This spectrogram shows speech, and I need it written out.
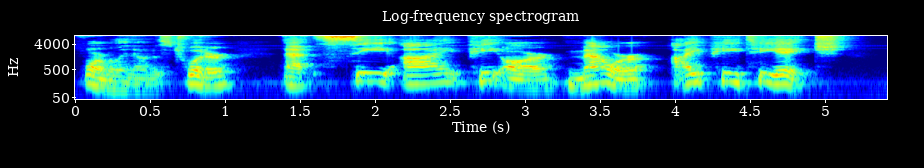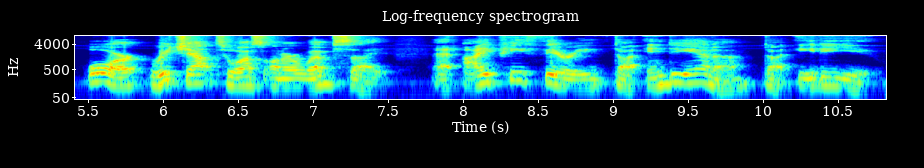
formerly known as Twitter, at CIPR Maurer IPTH, or reach out to us on our website at iptheory.indiana.edu.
